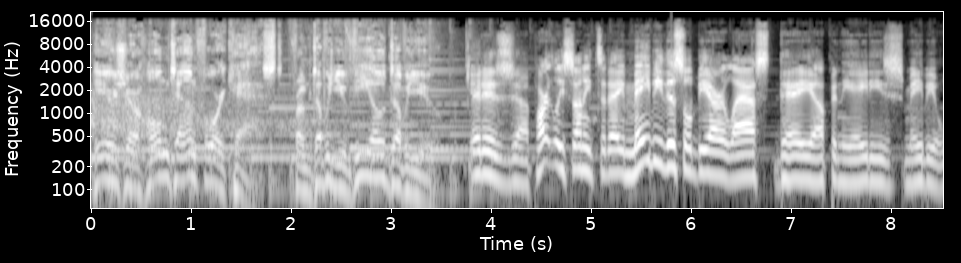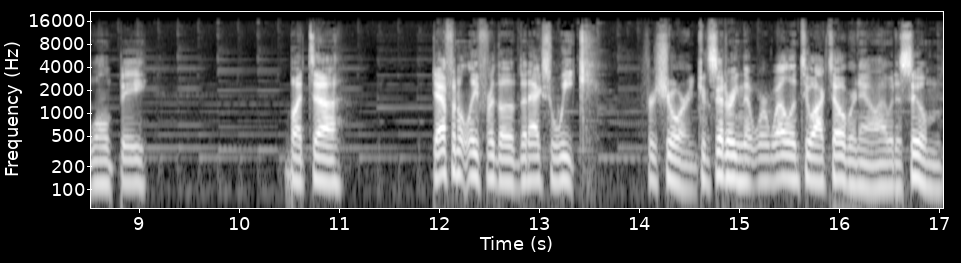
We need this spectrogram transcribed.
Here's your hometown forecast from WVOW. It is uh, partly sunny today. Maybe this will be our last day up in the 80s. Maybe it won't be. But uh, definitely for the, the next week, for sure. Considering that we're well into October now, I would assume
